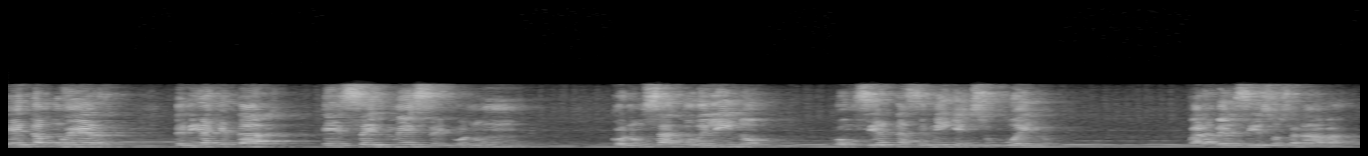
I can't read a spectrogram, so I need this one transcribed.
esta mujer tenía que estar seis meses con un, con un saco de lino, con cierta semilla en su cuello, para ver si eso sanaba.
